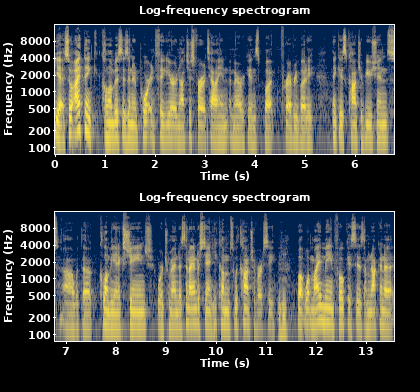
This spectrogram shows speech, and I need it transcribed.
Yeah, so I think Columbus is an important figure, not just for Italian Americans, but for everybody. I think his contributions uh, with the Columbian Exchange were tremendous, and I understand he comes with controversy. But what my main focus is, I'm not going to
